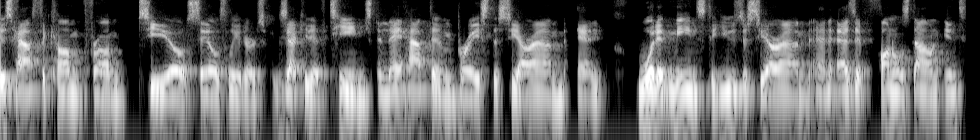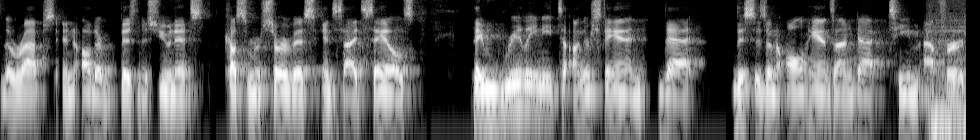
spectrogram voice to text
this has to come from CEOs, sales leaders, executive teams, and they have to embrace the CRM and what it means to use the CRM. And as it funnels down into the reps and other business units, customer service, inside sales, they really need to understand that this is an all hands on deck team effort.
